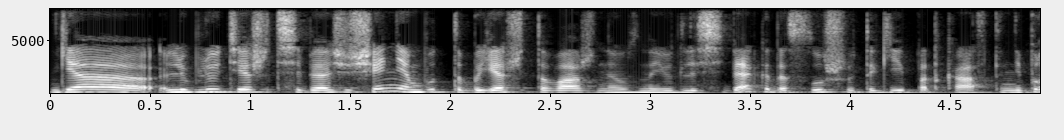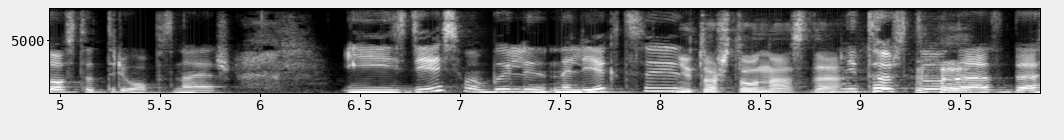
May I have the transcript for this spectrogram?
я люблю тешить себя ощущением, будто бы я что-то важное узнаю для себя, когда слушаю такие подкасты. Не просто треп, знаешь. И здесь мы были на лекции... Не то, что у нас, да? Не то, что у нас, да.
